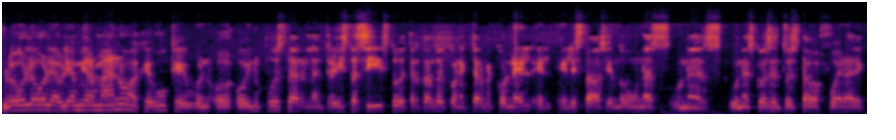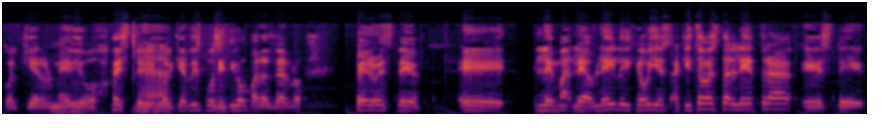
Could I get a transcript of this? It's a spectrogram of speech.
Luego, luego le hablé a mi hermano, a Jehú, que bueno, hoy no pude estar en la entrevista, sí, estuve tratando de conectarme con él, él, él estaba haciendo unas, unas, unas cosas, entonces estaba fuera de cualquier medio, este, de cualquier dispositivo para hacerlo, pero este, eh, le, le hablé y le dije, oye, aquí estaba esta letra, este,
